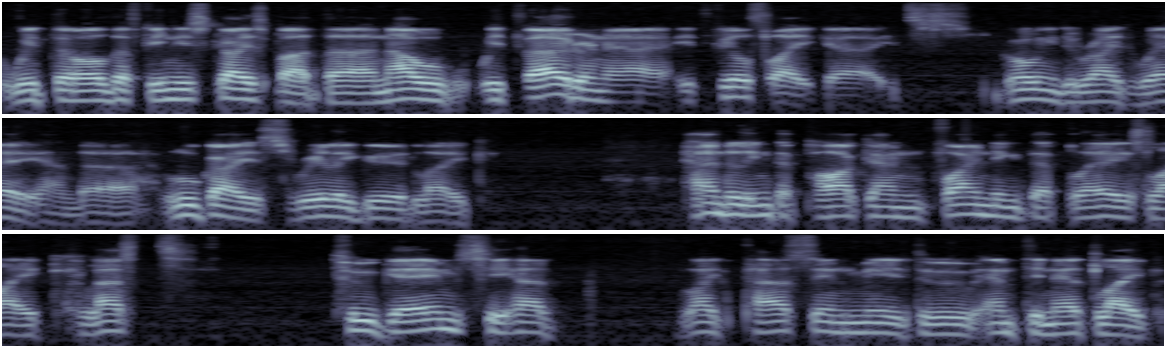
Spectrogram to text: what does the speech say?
with all the Finnish guys, but uh, now with Väyrynen, uh, it feels like uh, it's going the right way, and uh, Luka is really good, like handling the puck and finding the plays. Like last two games, he had like passing me to empty net, like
